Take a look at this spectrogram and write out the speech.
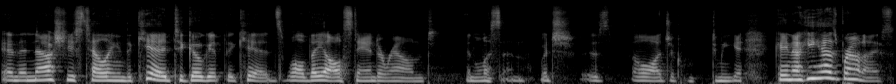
And then now she's telling the kid to go get the kids while they all stand around and listen, which is illogical to me. Okay, now he has brown eyes.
